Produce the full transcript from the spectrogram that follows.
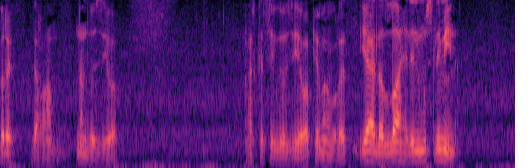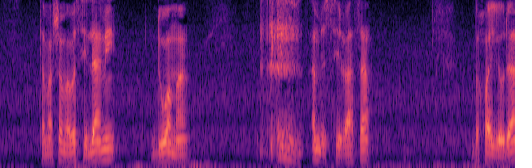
برك قرام نمدو زيوة. هر کەسێک دۆزیەوە پێمان بڵێت یا لە الله بەسی لامی دووەمە ئەم استیغاثە بەخوای گەورە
